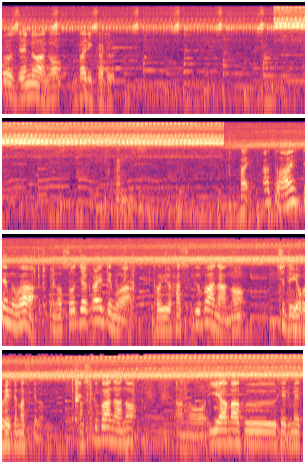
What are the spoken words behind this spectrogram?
とゼノアのバリカル。はい、あとアイテムはあの装着アイテムはこういうハスクバーナーのちょっと汚れてますけど。ハスクバーナーのあのイヤーマフヘルメット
